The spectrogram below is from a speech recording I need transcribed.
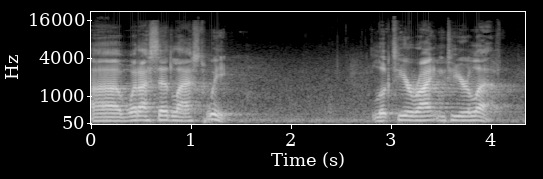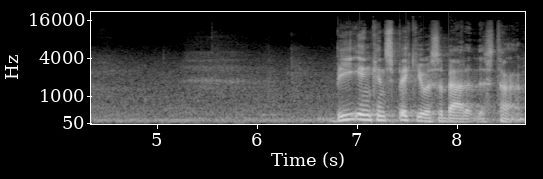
uh, what I said last week. Look to your right and to your left. Be inconspicuous about it this time.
